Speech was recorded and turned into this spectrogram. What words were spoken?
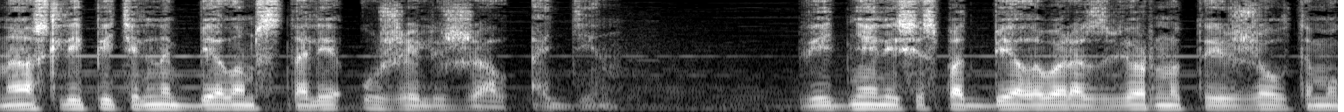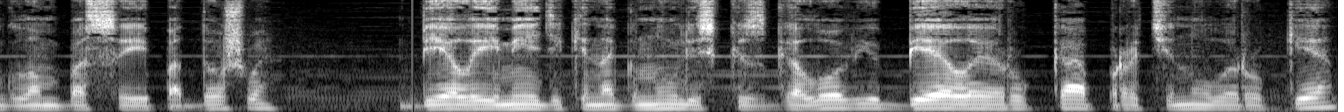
на ослепительно белом столе, уже лежал один. Виднелись из-под белого развернутые желтым углом босые подошвы. Белые медики нагнулись к изголовью, белая рука протянула руке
